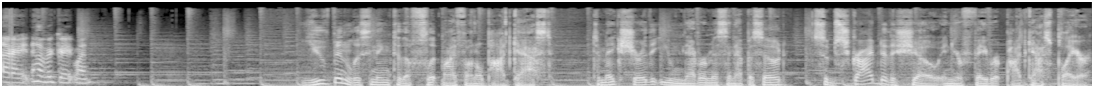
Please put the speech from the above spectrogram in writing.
All right. Have a great one. You've been listening to the Flip My Funnel podcast. To make sure that you never miss an episode, subscribe to the show in your favorite podcast player.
